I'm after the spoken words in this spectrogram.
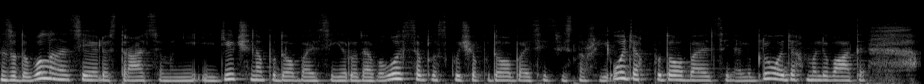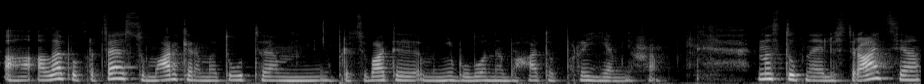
задоволена цією ілюстрацією. Мені і дівчина подобається, і руде волосся блискуче подобається, і, звісно ж, їй одяг подобається. Я люблю одяг малювати. А, Але по процесу маркерами тут ем, працювати мені було набагато приємніше. Наступна ілюстрація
